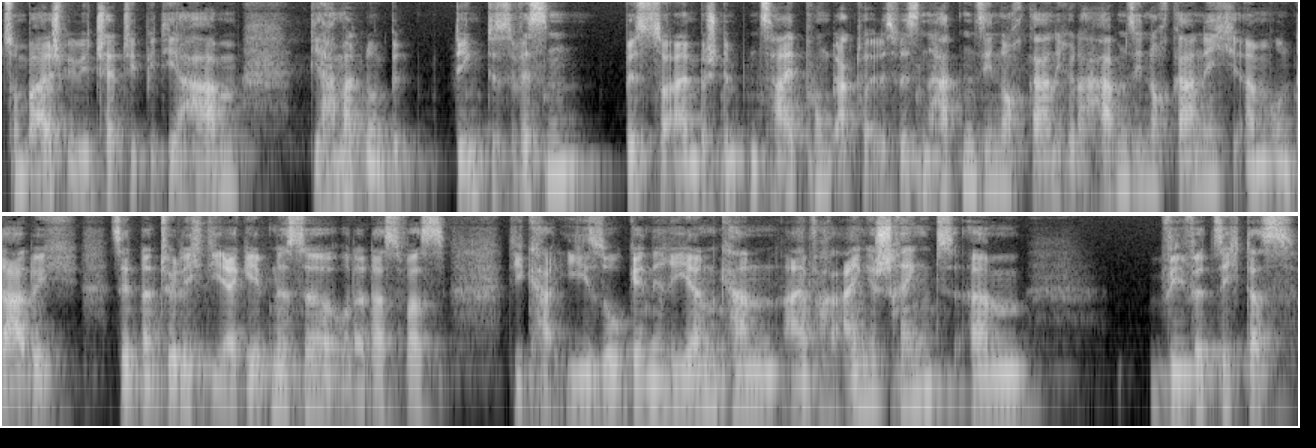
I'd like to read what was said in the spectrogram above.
zum Beispiel wie ChatGPT haben. Die haben halt nur bedingtes Wissen bis zu einem bestimmten Zeitpunkt. Aktuelles Wissen hatten sie noch gar nicht oder haben sie noch gar nicht. Und dadurch sind natürlich die Ergebnisse oder das, was die KI so generieren kann, einfach eingeschränkt. Wie wird sich das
